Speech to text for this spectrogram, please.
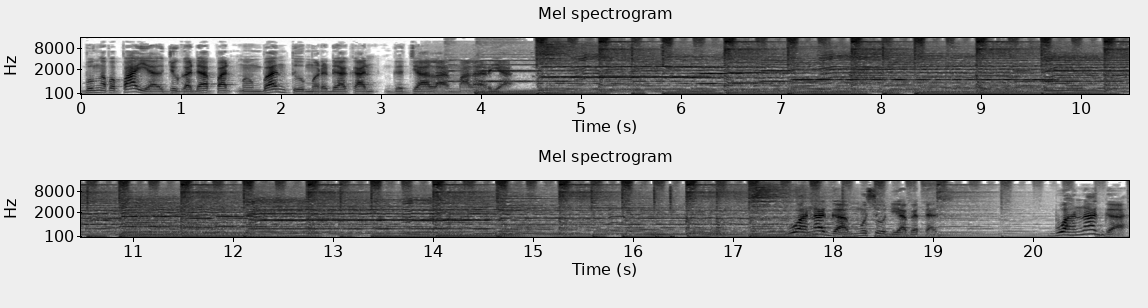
bunga pepaya juga dapat membantu meredakan gejala malaria. Buah naga musuh diabetes. Buah naga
